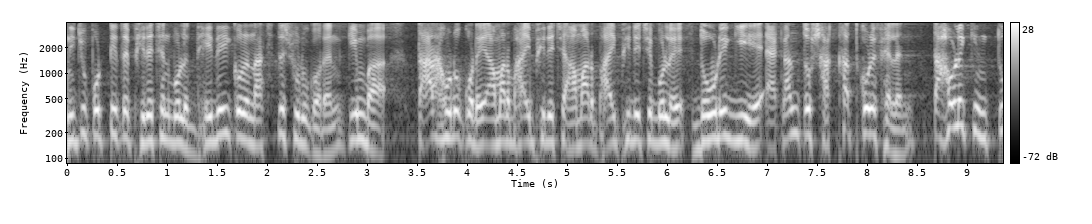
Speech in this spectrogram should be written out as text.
নিচু পট্টিতে ফিরেছেন বলে ধেই ধেই করে নাচতে শুরু করেন, কিংবা তাড়াহুড়ো করে আমার ভাই ফিরেছে, আমার ভাই ফিরেছে বলে দৌড়ে গিয়ে একান্ত সাক্ষাৎ করে ফেলেন, তাহলে কিন্তু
